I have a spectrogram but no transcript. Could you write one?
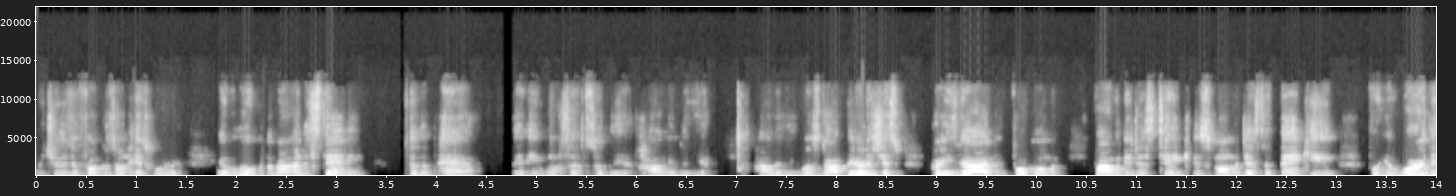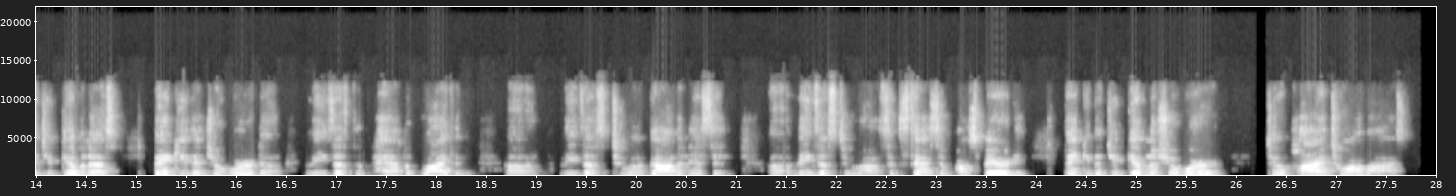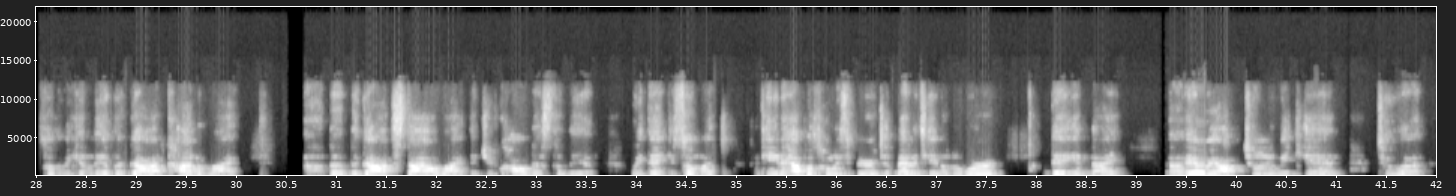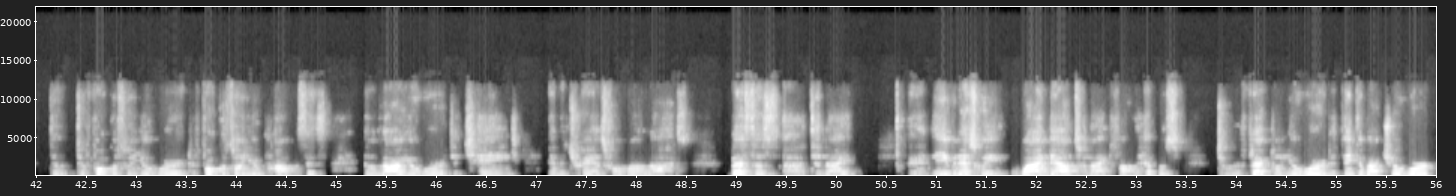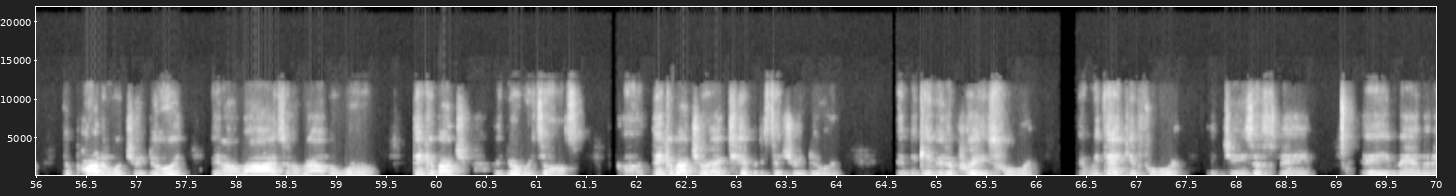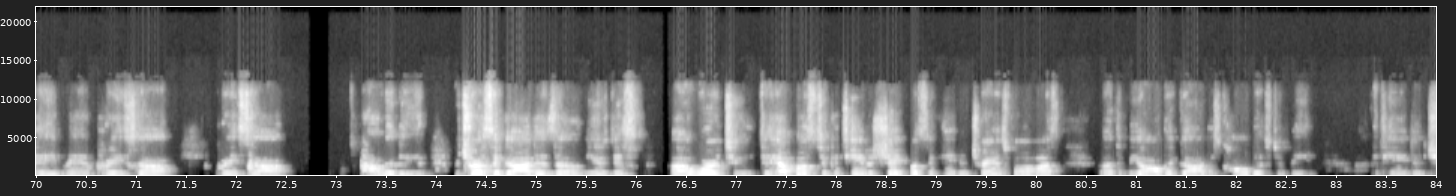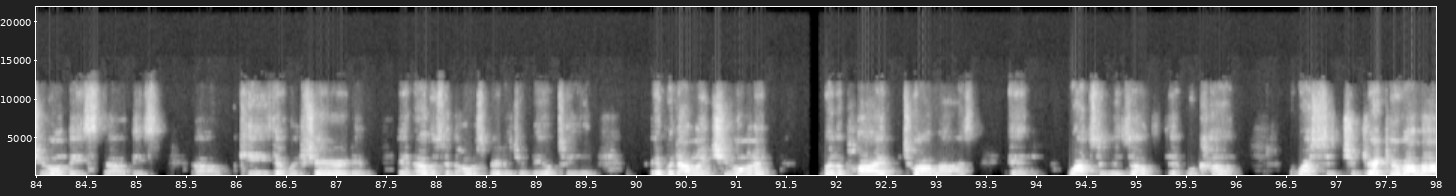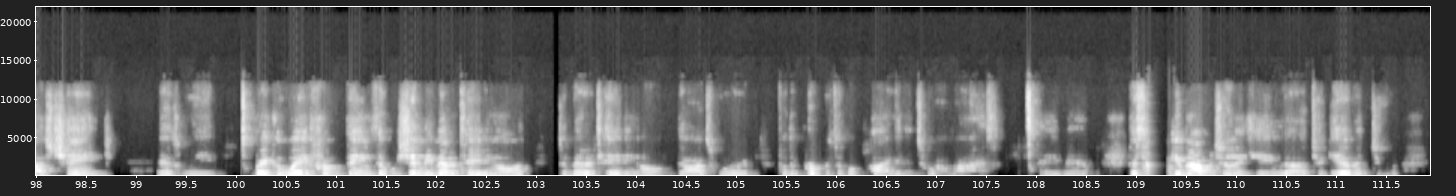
we choose to focus on his word, it will open up our understanding to the path that he wants us to live. Hallelujah. Hallelujah. We'll stop there. Let's just praise God for a moment. Father, we just take this moment just to thank you for your word that you've given us. Thank you that your word uh, leads us to the path of life and uh, leads us to uh, godliness and uh, leads us to uh, success and prosperity. Thank you that you've given us your word to apply into our lives so that we can live the God kind of life, uh, the, the God style life that you've called us to live. We thank you so much. Continue to help us, Holy Spirit, to meditate on the word day and night, uh, every opportunity we can to, uh, to, to focus on your word, to focus on your promises, and allow your word to change and to transform our lives. Bless us uh, tonight. And even as we wind down tonight, Father, help us to reflect on your word, to think about your work, to pardon what you're doing in our lives and around the world. Think about your results. Uh, think about your activities that you're doing and to give you the praise for it. And we thank you for it. In Jesus' name, amen and amen. Praise God. Praise God. Hallelujah. We trust that God has uh, used this uh, word to, to help us, to continue to shape us, to continue to transform us, uh, to be all that God has called us to be. Continue to chew on these uh, these uh, keys that we've shared and, and others that the Holy Spirit has revealed to you. But not only chew on it, but apply it to our lives and watch the results that will come. Watch the trajectory of our lives change as we break away from things that we shouldn't be meditating on to meditating on God's word for the purpose of applying it into our lives. Amen. This time, give an opportunity uh, to give and to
